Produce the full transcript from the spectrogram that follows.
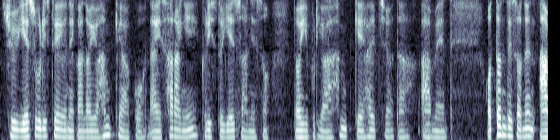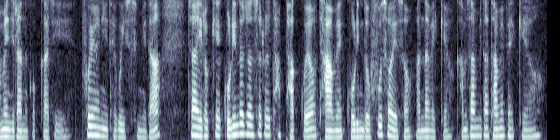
주 예수 그리스도의 은혜가 너희와 함께하고 나의 사랑이 그리스도 예수 안에서 너희 무리와 함께 할지어다. 아멘. 어떤 데서는 아멘이라는 것까지 표현이 되고 있습니다. 자, 이렇게 고린도 전서를 다 봤고요. 다음에 고린도 후서에서 만나 뵐게요. 감사합니다. 다음에 뵐게요.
